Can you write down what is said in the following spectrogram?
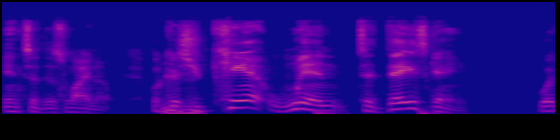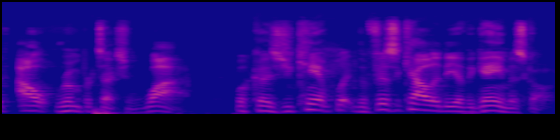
into this lineup because Mhm. you can't win today's game without rim protection. Why? Because you can't play the physicality of the game is gone.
